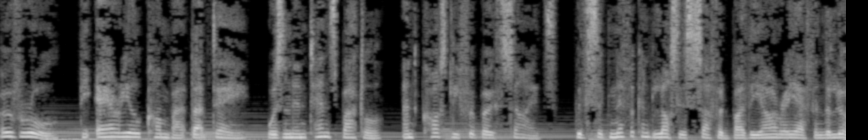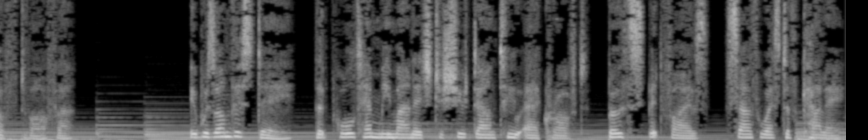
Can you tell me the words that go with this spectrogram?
Overall, the aerial combat that day was an intense battle and costly for both sides, with significant losses suffered by the RAF and the Luftwaffe. It was on this day that Paul Temme managed to shoot down two aircraft, both Spitfires, southwest of Calais.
